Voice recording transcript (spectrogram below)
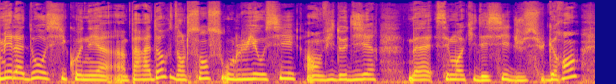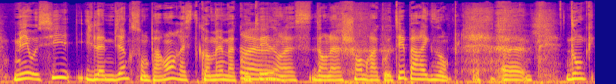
Mais l'ado aussi connaît un, paradoxe dans le sens où lui aussi a envie de dire, ben, c'est moi qui décide, je suis grand, mais aussi il aime bien que son parent reste quand même à côté Ouais, ouais. dans la dans la chambre à côté, par exemple. Euh, donc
